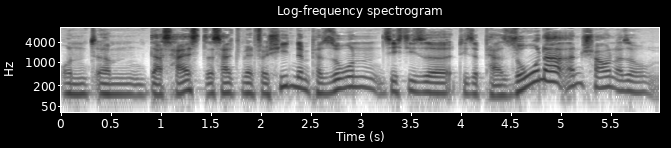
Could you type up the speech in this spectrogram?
Und ähm, das heißt, dass halt, wenn verschiedene Personen sich diese, diese Persona Persona anschauen. Also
